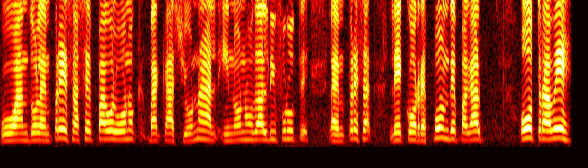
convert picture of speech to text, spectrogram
Cuando la empresa hace el pago del bono vacacional y no nos da el disfrute, la empresa le corresponde pagar otra vez.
